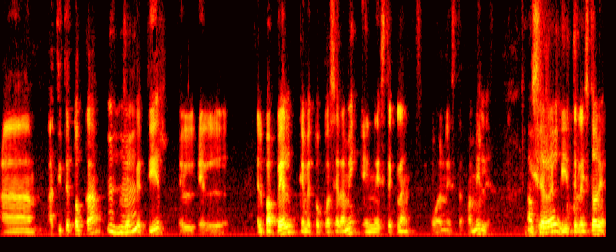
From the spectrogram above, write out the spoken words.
a, ti te toca repetir el, papel que me tocó hacer a mí en este clan o en esta familia. Y se repite la historia.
